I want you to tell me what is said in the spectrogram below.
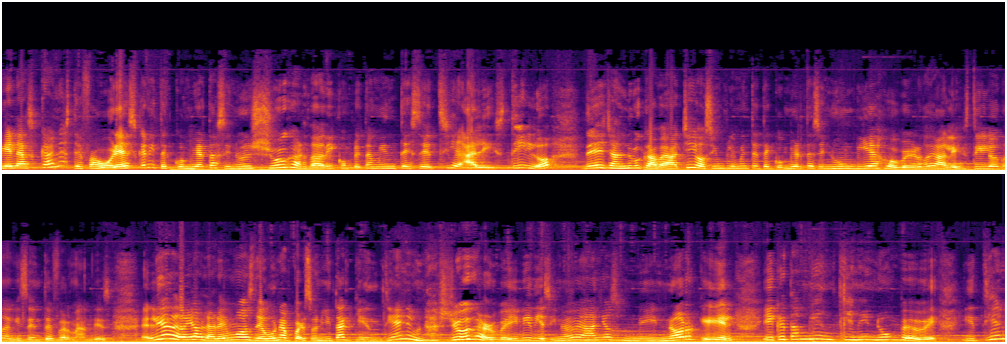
Que las canas te favorezcan y te conviertas en un sugar daddy completamente sexy al estilo de Gianluca Bacci o simplemente te conviertes en un viejo verde al estilo de Vicente Fernández. El día de hoy hablaremos de una personita quien tiene una sugar baby 19 años menor que él y que también tienen un bebé y tienen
